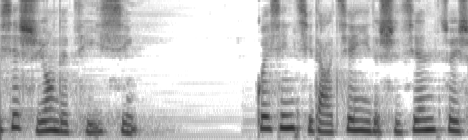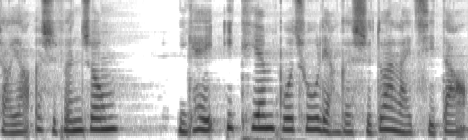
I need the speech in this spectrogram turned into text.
一些实用的提醒：归心祈祷建议的时间最少要二十分钟。你可以一天播出两个时段来祈祷，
